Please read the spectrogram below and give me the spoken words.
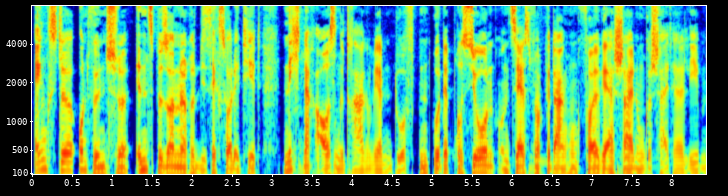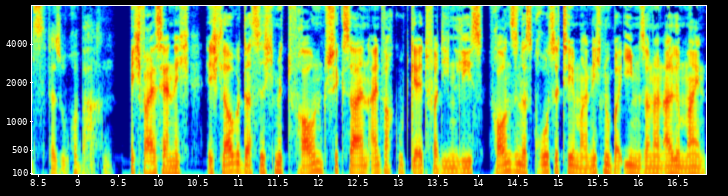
Ängste und Wünsche, insbesondere die Sexualität, nicht nach außen getragen werden durften, wo Depression und Selbstmordgedanken Folgeerscheinung gescheiterter Lebensversuche waren. Ich weiß ja nicht. Ich glaube, dass sich mit Frauenschicksalen einfach gut Geld verdienen ließ. Frauen sind das große Thema, nicht nur bei ihm, sondern allgemein.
